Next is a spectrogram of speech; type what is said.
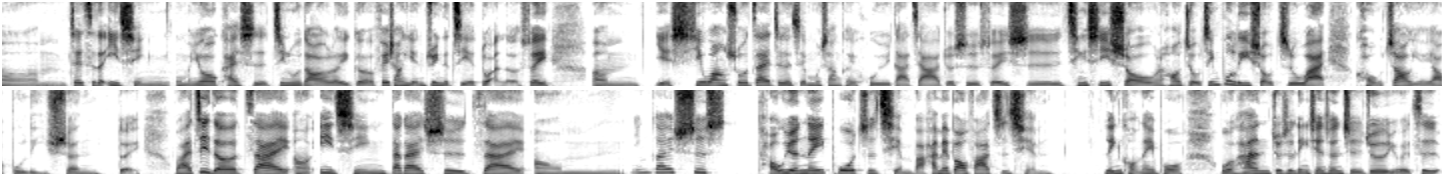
嗯，这次的疫情，我们又开始进入到了一个非常严峻的阶段了，所以，嗯，也希望说，在这个节目上可以呼吁大家，就是随时勤洗手，然后酒精不离手之外，口罩也要不离身。对我还记得，在嗯，疫情大概是在嗯，应该是桃园那一波之前吧，还没爆发之前。林口那一波，我看就是林先生，其实就是有一次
